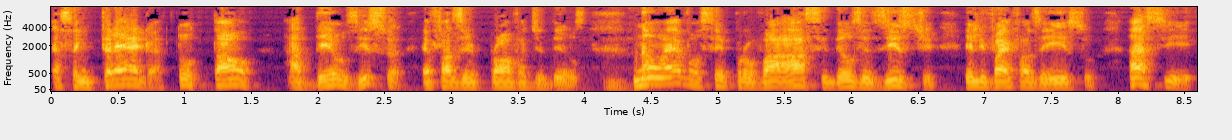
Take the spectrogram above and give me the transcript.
essa entrega total a Deus, isso é fazer prova de Deus. Não é você provar, ah, se Deus existe, ele vai fazer isso. Ah, se,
